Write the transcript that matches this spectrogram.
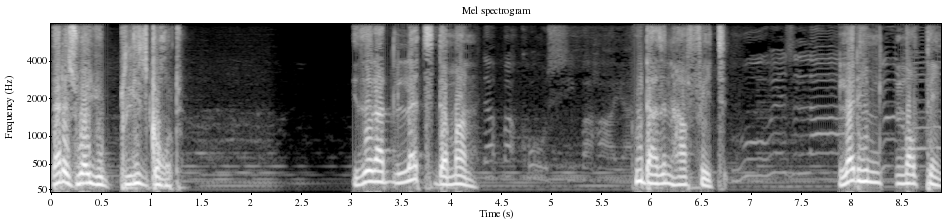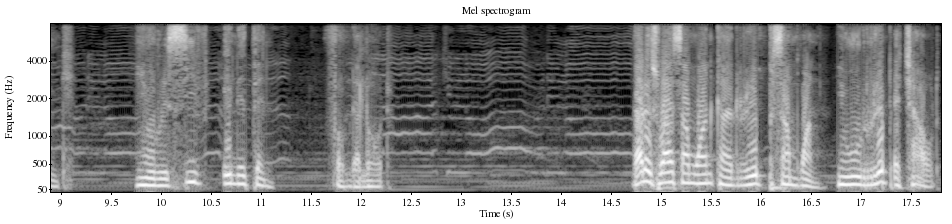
That is where you please god. He said that let the man who doesn't have faith let him not think you receive anything from the Lord. That is why someone can rape someone. He will rape a child.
